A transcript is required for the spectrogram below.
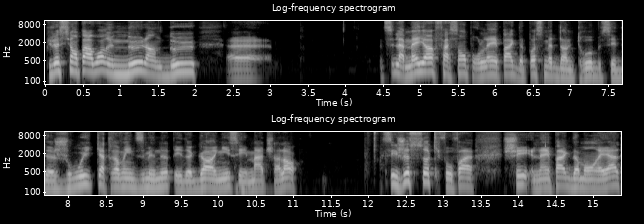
Puis là, si on peut avoir une nulle entre deux, euh, la meilleure façon pour l'impact de ne pas se mettre dans le trouble, c'est de jouer 90 minutes et de gagner ses matchs. Alors, c'est juste ça qu'il faut faire chez l'Impact de Montréal.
